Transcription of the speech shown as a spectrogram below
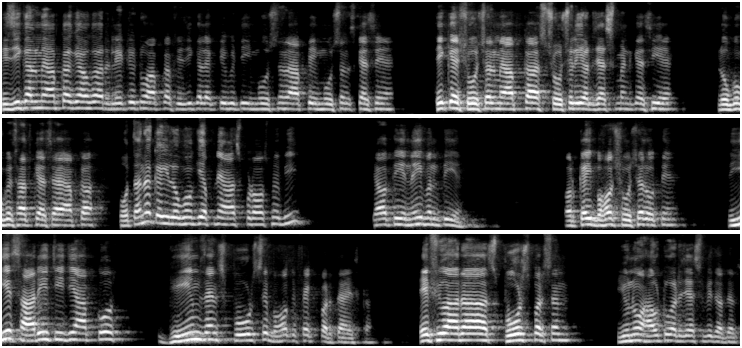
फ़िज़िकल में आपका क्या होगा? रिलेटेड टू आपका फ़िज़िकल एक्टिविटी इमोशनल आपके इमोशंस कैसे हैं? ठीक है सोशल में आपका सोशली एडजस्टमेंट कैसी है? लोगों के साथ कैसा है? आपका होता है ना कई लोगों की अपने आस पड़ोस में भी क्या होती है? नहीं बनती है। और कई बहुत सोशल होते हैं। ये सारी चीज़ें आपको गेम्स एंड स्पोर्ट्स से बहुत इफ़ेक्ट पड़ता है इसका। If you are a sports person you know how to adjust with others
